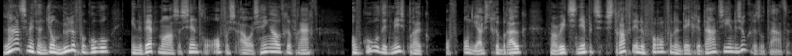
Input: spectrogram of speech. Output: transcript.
Laatst werd aan John Mueller van Google in de Webmaster Central Office Hours Hangout gevraagd of Google dit misbruik of onjuist gebruik van rich snippets straft in de vorm van een degradatie in de zoekresultaten.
